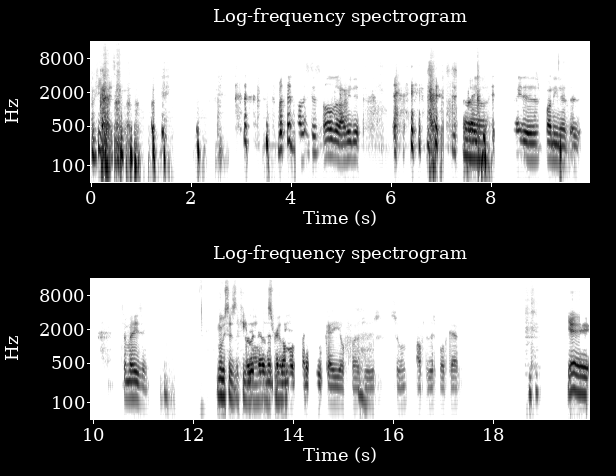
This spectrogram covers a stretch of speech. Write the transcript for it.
What are you guys doing?" But that one is just also, I mean, it, it's just great. Uh. It's great, it is funniness. It- It's amazing. Moose is the key to So all there's- this, really. almost got a few K of uh, views soon after this podcast. Yay!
